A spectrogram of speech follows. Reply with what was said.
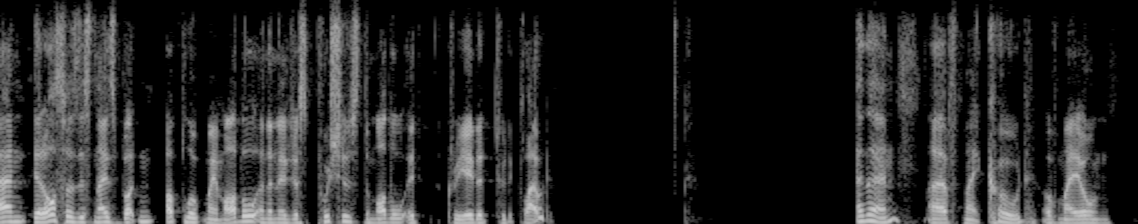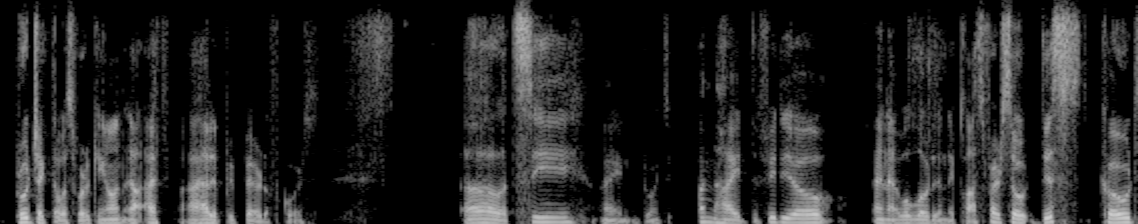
And it also has this nice button, upload my model, and then it just pushes the model it created to the cloud. And then I have my code of my own project I was working on. I've, I had it prepared, of course. Uh, let's see, I'm going to unhide the video and I will load it in the classifier. So this code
